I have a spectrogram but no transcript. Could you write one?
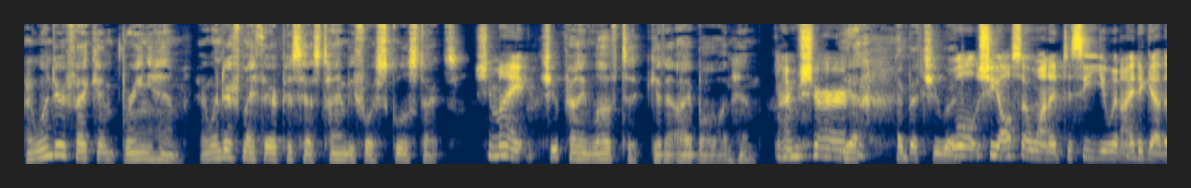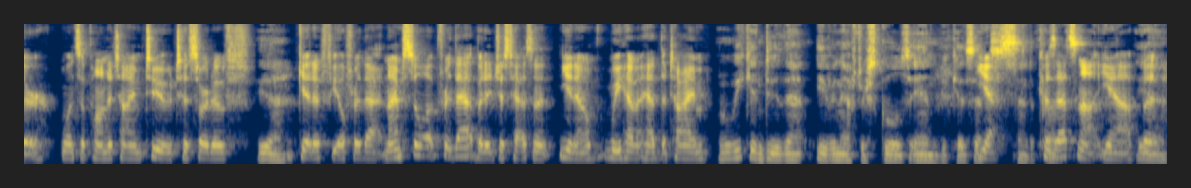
I wonder if I can bring him. I wonder if my therapist has time before school starts. She might. She would probably love to get an eyeball on him. I'm sure. Yeah, I bet she would. Well, she also wanted to see you and I together once upon a time too, to sort of yeah. get a feel for that. And I'm still up for that, but it just hasn't, you know, we haven't had the time. Well, we can do that even after school's in because that's yes, because that's not, yeah, but Yeah.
